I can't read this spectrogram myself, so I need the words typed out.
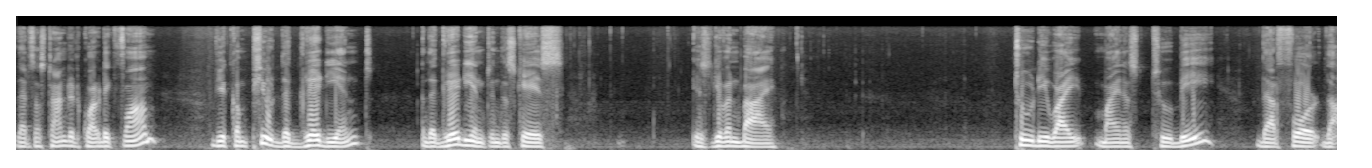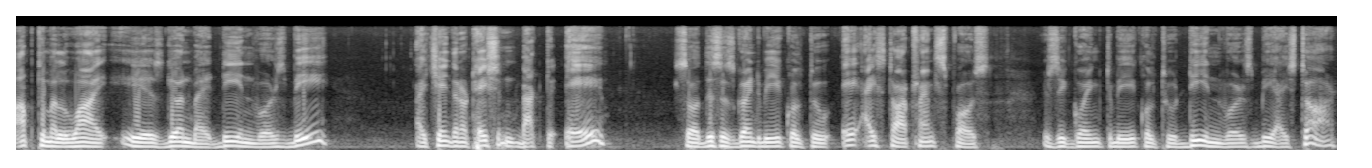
that is a standard quadratic form. We compute the gradient and the gradient in this case is given by 2 dy minus 2b therefore the optimal y is given by d inverse b. I change the notation back to a. So this is going to be equal to a i star transpose is going to be equal to d inverse b i star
